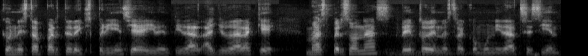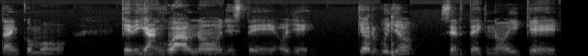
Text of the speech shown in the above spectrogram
con esta parte de experiencia e identidad ayudar a que más personas dentro de nuestra comunidad se sientan como que digan, wow, no, este, oye, qué orgullo ser tech, ¿no? Y que,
